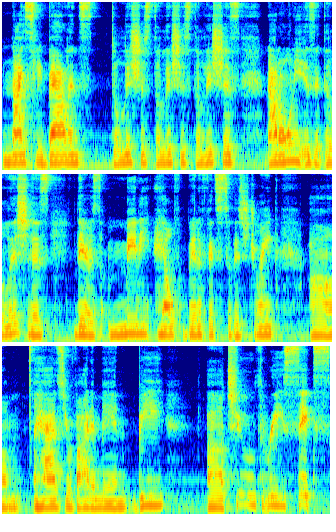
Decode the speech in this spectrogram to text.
nicely balanced, delicious, delicious, delicious. Not only is it delicious, there's many health benefits to this drink. Um, it has your vitamin B, uh, two, three, six.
